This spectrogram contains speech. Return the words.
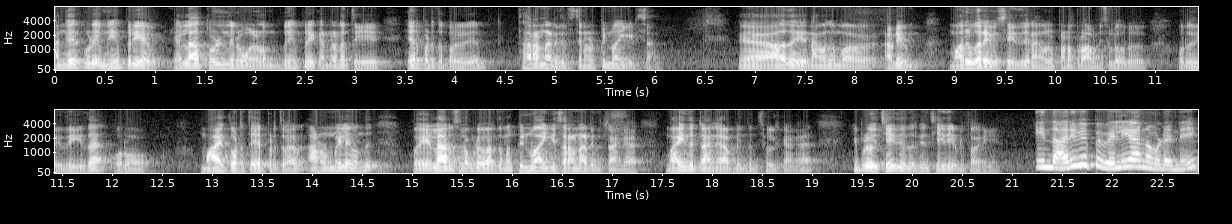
அங்கே இருக்கக்கூடிய மிகப்பெரிய எல்லா தொழில் நிறுவனங்களும் மிகப்பெரிய கண்டனத்தை ஏற்படுத்த பிறகு சரணடைந்துருச்சு தன்னோட பின்வாங்கிடுச்சாங்க அதாவது நாங்கள் வந்து அப்படியே மறுவரைவு செய்து நாங்கள் ஒரு போகிறோம் அப்படின்னு சொல்லி ஒரு ஒரு இது இதை ஒரு மாயத்தோட்டத்தை ஏற்படுத்துகிறார் ஆனால் உண்மையிலே வந்து எல்லாரும் சொல்லக்கூடிய வார்த்தை பின்வாங்கி சரணடைந்துட்டாங்க பயந்துட்டாங்க அப்படின்னு சொல்லியிருக்காங்க. இப்படி ஒரு செய்தி வந்திருக்கு. செய்தி எப்படி பார்க்குறீங்க? இந்த அறிவிப்பு வெளியான உடனே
